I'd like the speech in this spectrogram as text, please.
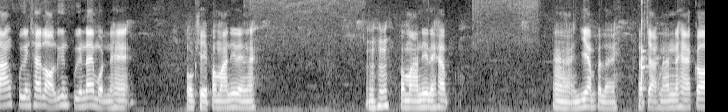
ล้างปืนใช้หล่อลื่นปืนได้หมดนะฮะ โอเค ประมาณนี้เลยนะ อือฮึประมาณนี้เลยครับ อ่า เยี่ยมไปเลย แล้วจากนั้นนะฮะ ก็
